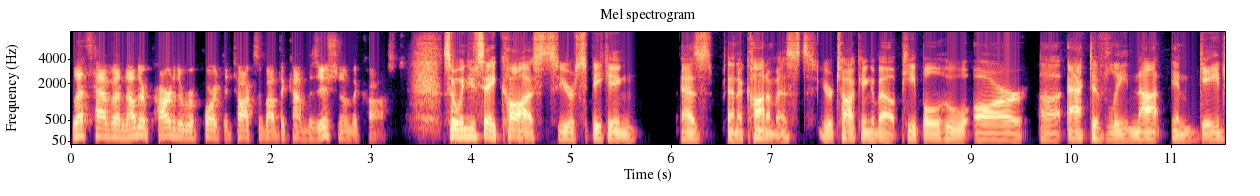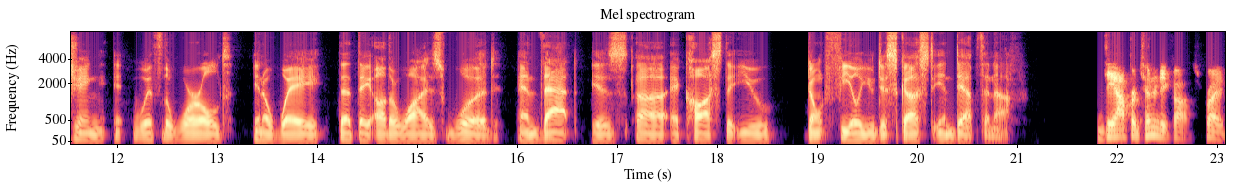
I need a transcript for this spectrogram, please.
let's have another part of the report that talks about the composition of the cost. So when you say costs, you're speaking as an economist, you're talking about people who are uh, actively not engaging with the world in a way that they otherwise would. And that is uh, a cost that you don't feel you discussed in depth enough. The opportunity cost, right.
